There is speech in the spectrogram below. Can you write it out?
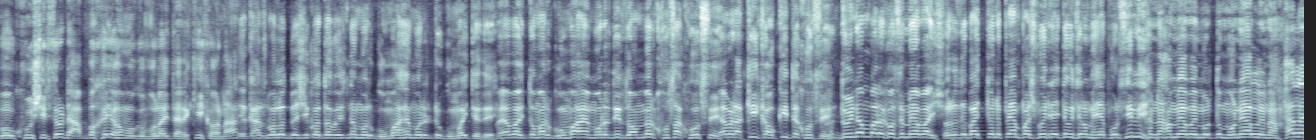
বউ খুশি ছোট আব্বা খাই আমাকে বলাই তারে কি কনা? এ কাজ বলত বেশি কথা কইস না মোর ঘুমাহে মোর একটু ঘুমাইতে দে। মে ভাই তোমার ঘুমাহে মোরে দি জম্মের খোসা খোসে। এ কি কাও কিতে খোসে? দুই নম্বরে খোসে মে ভাই। তোরে বাইত তোনে প্যাম্পাস পরি যাইতে গেছিলাম হে পড়ছিলি? না মে ভাই মোর তো মনে আনলে না। হেলে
